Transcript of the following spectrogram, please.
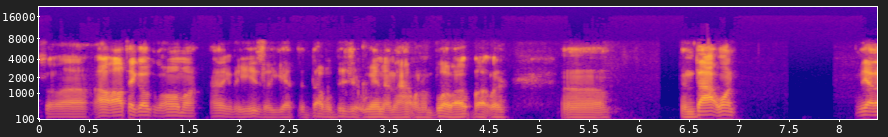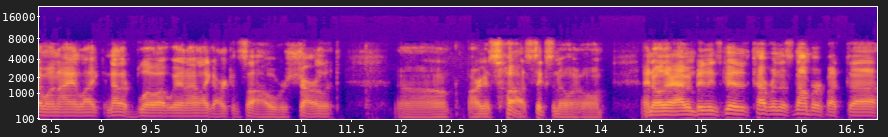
So uh, I'll, I'll, take Oklahoma. I think they easily get the double digit win in that one and blow out Butler. Uh, and that one, the other one I like another blowout win. I like Arkansas over Charlotte. Uh, Arkansas six and zero oh at home. I know they haven't been as good at covering this number, but uh,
